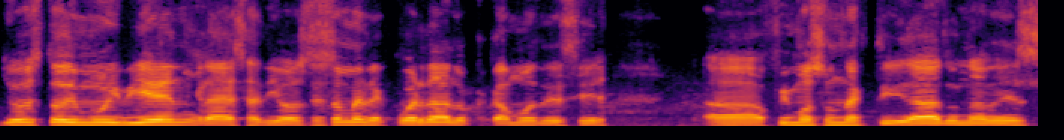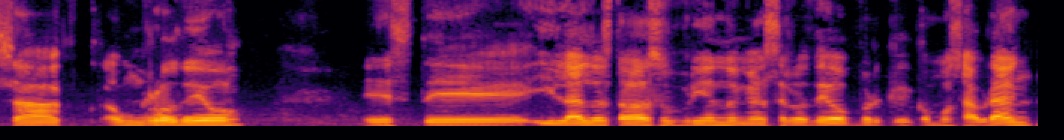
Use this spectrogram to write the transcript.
Yo estoy muy bien, gracias a Dios. Eso me recuerda a lo que acabamos de decir. Ah, fuimos a una actividad una vez a, a un rodeo. Este, y Lalo estaba sufriendo en ese rodeo porque, como sabrán,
